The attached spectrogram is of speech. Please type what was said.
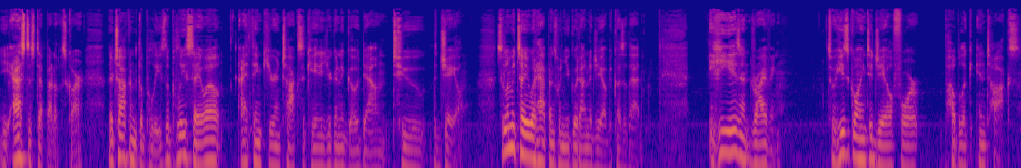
He asked to step out of his car. They're talking to the police. The police say, "Well, I think you're intoxicated. You're going to go down to the jail." So let me tell you what happens when you go down to jail because of that. He isn't driving. So he's going to jail for public intox.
